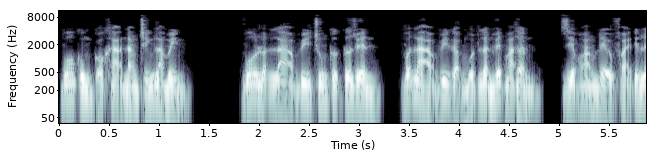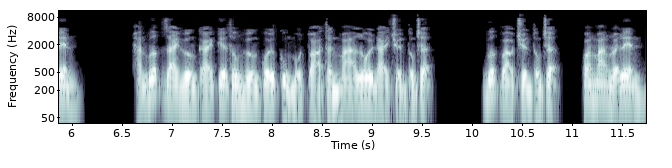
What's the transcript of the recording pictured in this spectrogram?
vô cùng có khả năng chính là mình. Vô luận là vì trung cực cơ duyên, vẫn là vì gặp một lần huyết ma thần, diệp hoang đều phải tiến lên. Hắn bước dài hướng cái kia thông hướng cuối cùng một tòa thần ma lôi đài truyền tống trận. Bước vào truyền tống trận, quang mang loại lên,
